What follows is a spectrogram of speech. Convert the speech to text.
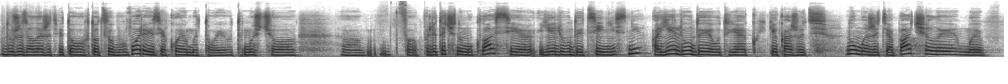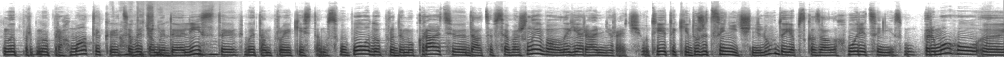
Дуже залежить від того, хто це обговорює, з якою метою, тому що в політичному класі є люди ціннісні, а є люди, от як які кажуть, ну ми життя бачили, ми, ми, ми прагматики, це ви там ідеалісти, ви там про якісь там свободу, про демократію. Да, це все важливо, але є реальні речі. От є такі дуже цинічні люди, я б сказала, хворі цинізму. Перемогу, е,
